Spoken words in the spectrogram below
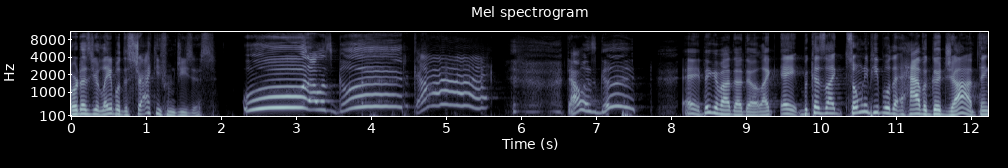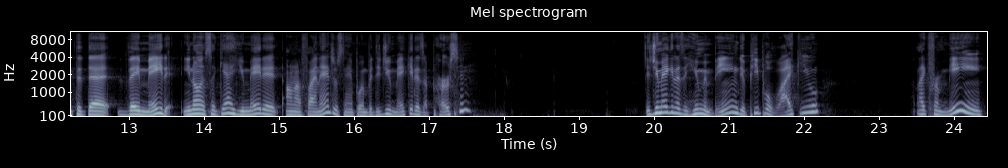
or does your label distract you from Jesus? Ooh, that was good, God. That was good. Hey, think about that though. Like, hey, because like so many people that have a good job think that that they made it. You know, it's like, yeah, you made it on a financial standpoint, but did you make it as a person? Did you make it as a human being? Do people like you? Like for me,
